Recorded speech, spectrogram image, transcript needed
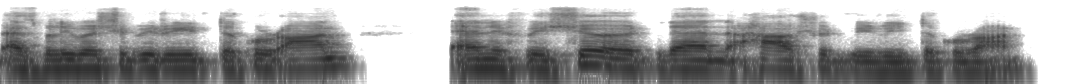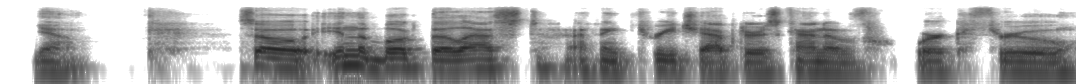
as believers? Should we read the Quran? And if we should, then how should we read the Quran? Yeah. So in the book, the last, I think, three chapters kind of work through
